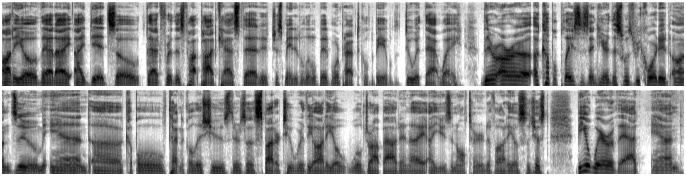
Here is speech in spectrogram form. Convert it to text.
audio that I, I did so that for this po- podcast that it just made it a little bit more practical to be able to do it that way. There are a, a couple places in here. This was recorded on zoom and uh, a couple technical issues. There's a spot or two where the audio will drop out and I, I use an alternative audio. So just be aware of that and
